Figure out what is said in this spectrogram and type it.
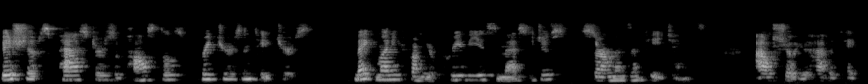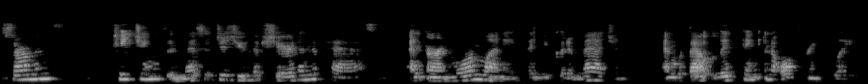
Bishops, pastors, apostles, preachers, and teachers make money from your previous messages, sermons, and teachings. I'll show you how to take sermons, teachings, and messages you have shared in the past and earn more money than you could imagine and without lifting an offering plate.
